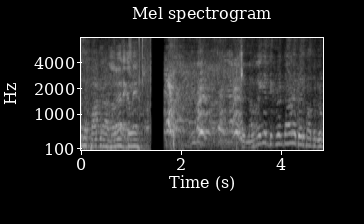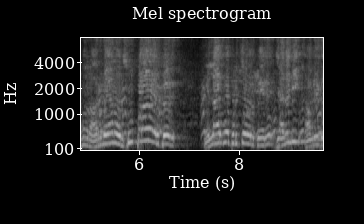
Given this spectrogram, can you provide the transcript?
Are பார்க்கறாங்க. நிறைய டிஃப்ரெண்டான பேர் பார்த்துட்டு இருக்கோம் ஒரு அருமையான ஒரு சூப்பரான ஒரு பேர். எல்லாருக்குமே பிடிச்ச ஒரு பேரு ஜனனி அப்படின்ற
